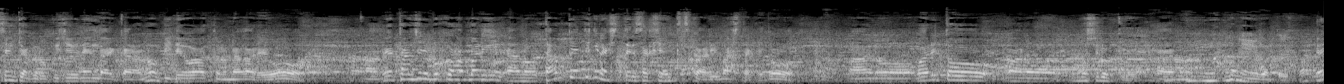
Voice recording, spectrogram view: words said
1960年代からのビデオアートの流れをあ単純に僕はあんまりあの断片的な知ってる作品はいくつかありましたけどあの割とあの面白くあの何が良かったですか？え？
